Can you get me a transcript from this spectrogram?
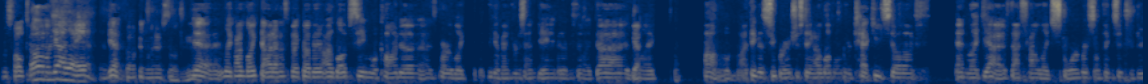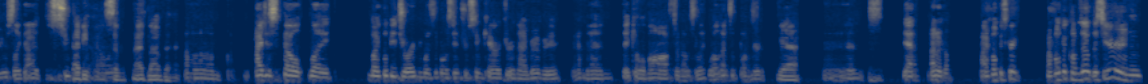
was Falcon. Oh yeah, yeah, yeah. Yeah. Falcon Winter Soldier. Yeah, like I like that aspect of it. I love seeing Wakanda as part of like the Avengers Endgame and everything like that. And, Yeah. like, um, I think it's super interesting. I love all their techie stuff. And like, yeah, if that's how like Storm or something's introduced, like that's super. That'd be compelling. awesome. I'd love that. Um, I just felt like Michael B. Jordan was the most interesting character in that movie, and then they kill him off, and I was like, well, that's a bummer. Yeah. And yeah, I don't know. I hope it's great. I hope it comes out this year, and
